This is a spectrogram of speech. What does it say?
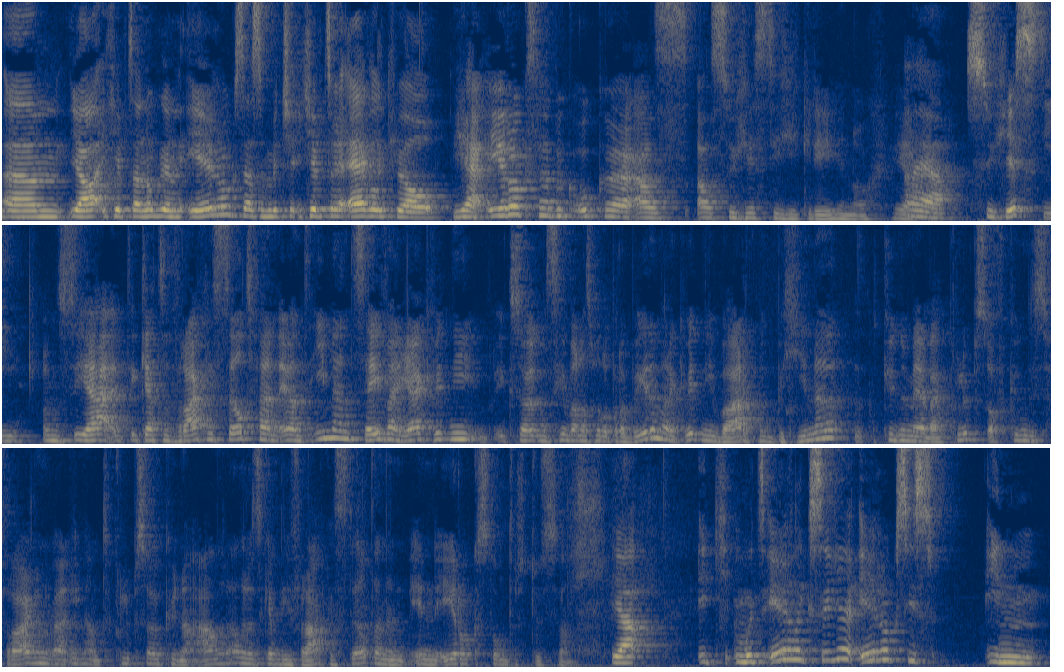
ehm, ja, je hebt dan ook een Aerox. Dat is een beetje... Je hebt er eigenlijk wel... Ja, Erox heb ik ook eh, als, als suggestie gekregen nog. Ja. Ah ja, suggestie. Ons- ja, ik had de vraag gesteld van... eh, Want iemand zei van... Ja, ik weet niet... Ik zou het misschien wel eens willen proberen, maar ik weet niet waar ik moet beginnen. Kunnen mij wat clubs... Of kun je eens vragen of iemand de club zou kunnen aanraden? Dus ik heb die vraag gesteld en in, in Erox stond ertussen. Ja, ik moet eerlijk zeggen, Aerox is in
